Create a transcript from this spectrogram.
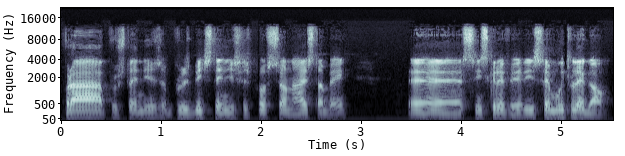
para os beach tenistas profissionais também é, se inscrever. Isso é muito legal.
